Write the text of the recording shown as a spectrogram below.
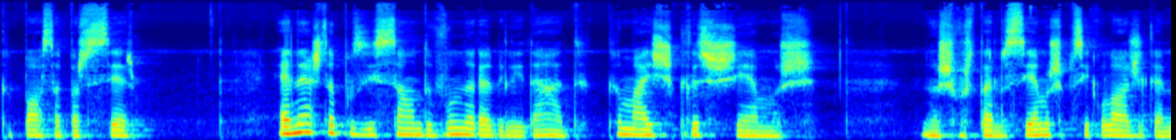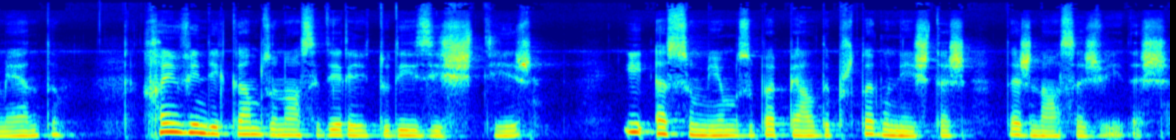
que possa parecer, é nesta posição de vulnerabilidade que mais crescemos, nos fortalecemos psicologicamente, reivindicamos o nosso direito de existir e assumimos o papel de protagonistas das nossas vidas.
